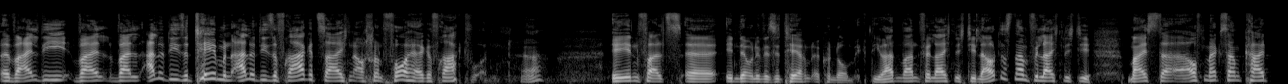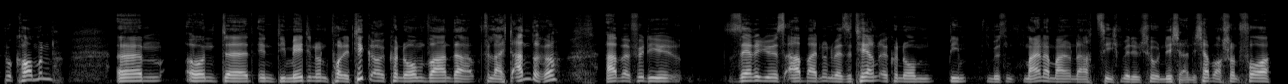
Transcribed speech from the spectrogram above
weil, die, weil, weil alle diese Themen, alle diese Fragezeichen auch schon vorher gefragt wurden. Ja? jedenfalls äh, in der universitären Ökonomik. Die waren vielleicht nicht die lautesten, haben vielleicht nicht die meiste Aufmerksamkeit bekommen. Ähm, und äh, die Medien- und Politikökonomen waren da vielleicht andere, aber für die seriös arbeitenden universitären Ökonomen, die müssen meiner Meinung nach, ziehe ich mir den Schuh nicht an. Ich habe auch schon vor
